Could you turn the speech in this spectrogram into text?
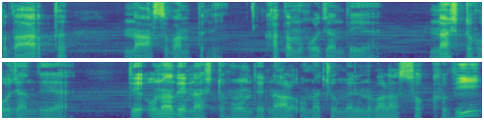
ਪਦਾਰਥ ਨਾਸਵੰਤ ਨੇ, ਖਤਮ ਹੋ ਜਾਂਦੇ ਆ ਨਸ਼ਟ ਹੋ ਜਾਂਦੇ ਆ ਤੇ ਉਹਨਾਂ ਦੇ ਨਸ਼ਟ ਹੋਣ ਦੇ ਨਾਲ ਉਹਨਾਂ 'ਚੋਂ ਮਿਲਣ ਵਾਲਾ ਸੁੱਖ ਵੀ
